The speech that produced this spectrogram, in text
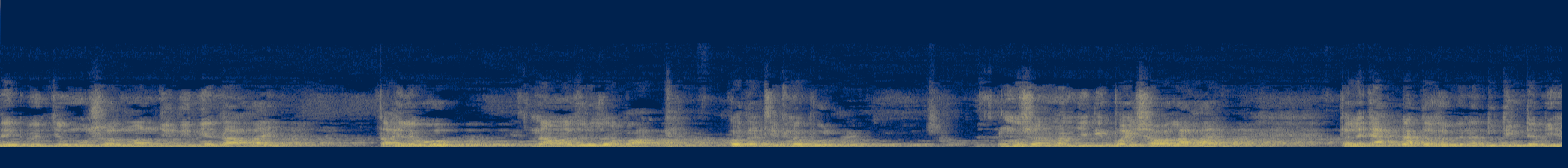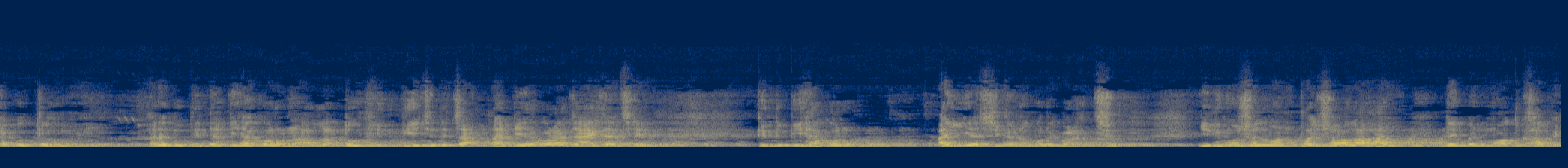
দেখবেন যে মুসলমান যদি নেতা হয়, তাহলে ও নামাজ রোজা বাদ। কথা ঠিক না ভুল? মুসলমান যদি পয়সাওয়ালা হয়, তাহলে একটা তো হবে না দু তিনটা বিহা করতে হবে। আরে দু তিনটা বিহা করো না, আল্লাহ তৌফিক দিয়েছে তো চারটা বিহা করা যায় যাচ্ছে কিন্তু বিহা করো আইয়াসি কেন করে বেড়াচ্ছে। যদি মুসলমান পয়সাওয়ালা হয়, দেখবেন মদ খাবে।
